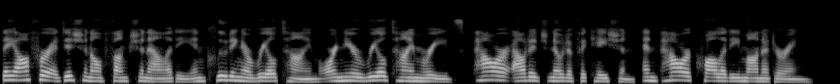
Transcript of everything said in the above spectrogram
They offer additional functionality including a real-time or near real-time reads, power outage notification, and power quality monitoring.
